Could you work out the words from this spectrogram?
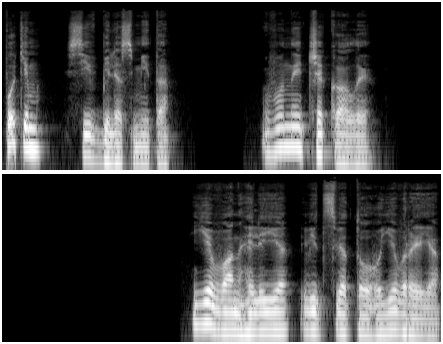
Потім сів біля сміта. Вони чекали. Євангеліє від святого Єврея.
